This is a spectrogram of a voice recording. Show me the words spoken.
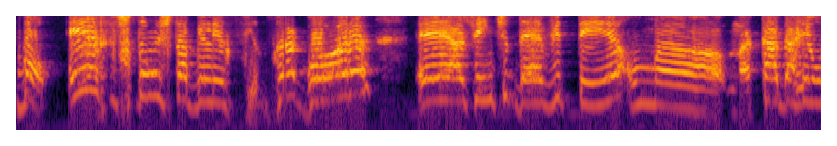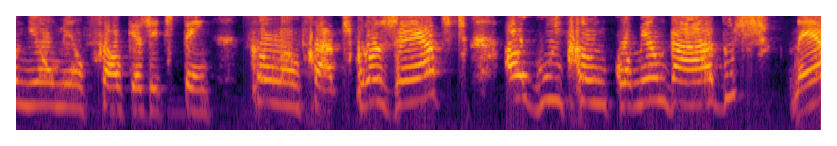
Bom, esses estão estabelecidos. Agora é, a gente deve ter uma. A cada reunião mensal que a gente tem, são lançados projetos, alguns são encomendados, né?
